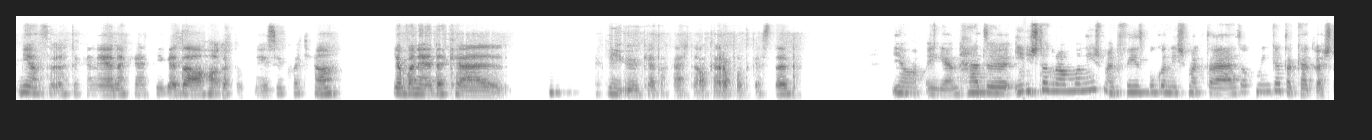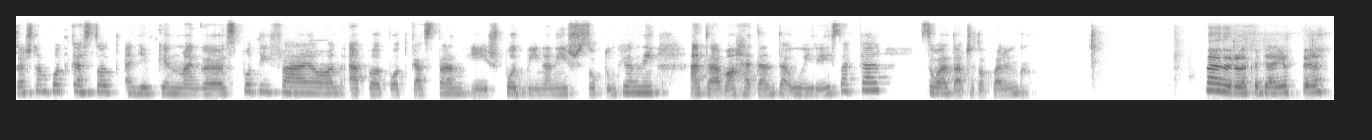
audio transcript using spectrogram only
milyen felületeken érdekel téged a hallgatók nézik, hogyha jobban érdekel ki őket, akár te, akár a podcasted. Ja, igen. Hát Instagramon is, meg Facebookon is megtaláltok minket, a Kedves Testem podcastot, egyébként meg Spotify-on, Apple Podcast-en és Podbean-en is szoktunk jönni, általában hetente új részekkel, szóval tartsatok velünk! Nagyon örülök, hogy eljöttél.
